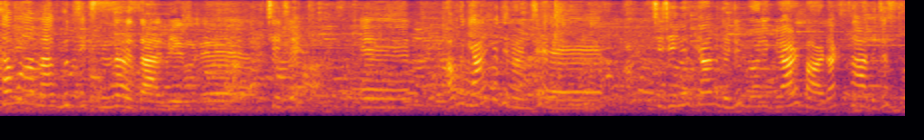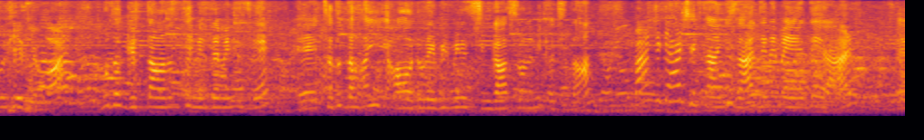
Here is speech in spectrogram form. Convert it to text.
Tamamen butik size özel bir e, içecek. E, ama gelmeden önce e, İçeceğiniz gelmeden önce böyle birer bardak sadece su veriyorlar. Bu da gırtlağınızı temizlemeniz ve e, tadı daha iyi algılayabilmeniz için gastronomik açıdan. Bence gerçekten güzel, denemeye değer. E,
